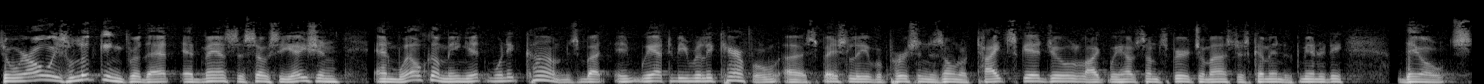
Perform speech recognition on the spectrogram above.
So we're always looking for that advanced association and welcoming it when it comes. But it, we have to be really careful, uh, especially if a person is on a tight schedule, like we have some spiritual masters come into the community. They'll s-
